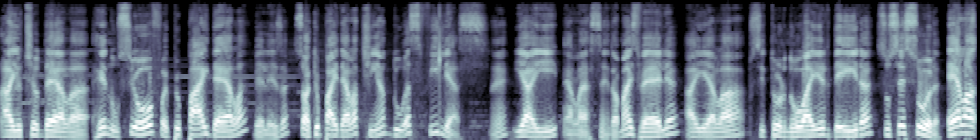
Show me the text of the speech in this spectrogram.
aí o tio dela renunciou, foi pro pai dela, beleza? Só que o pai dela tinha duas filhas, né? E aí, ela sendo a mais velha, aí ela se tornou a herdeira sucessora. Ela,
